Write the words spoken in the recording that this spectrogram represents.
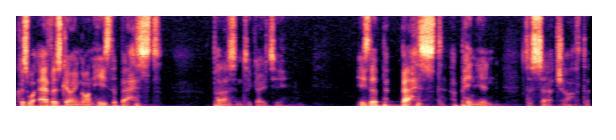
Because whatever's going on, He's the best person to go to. He's the p- best opinion to search after.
